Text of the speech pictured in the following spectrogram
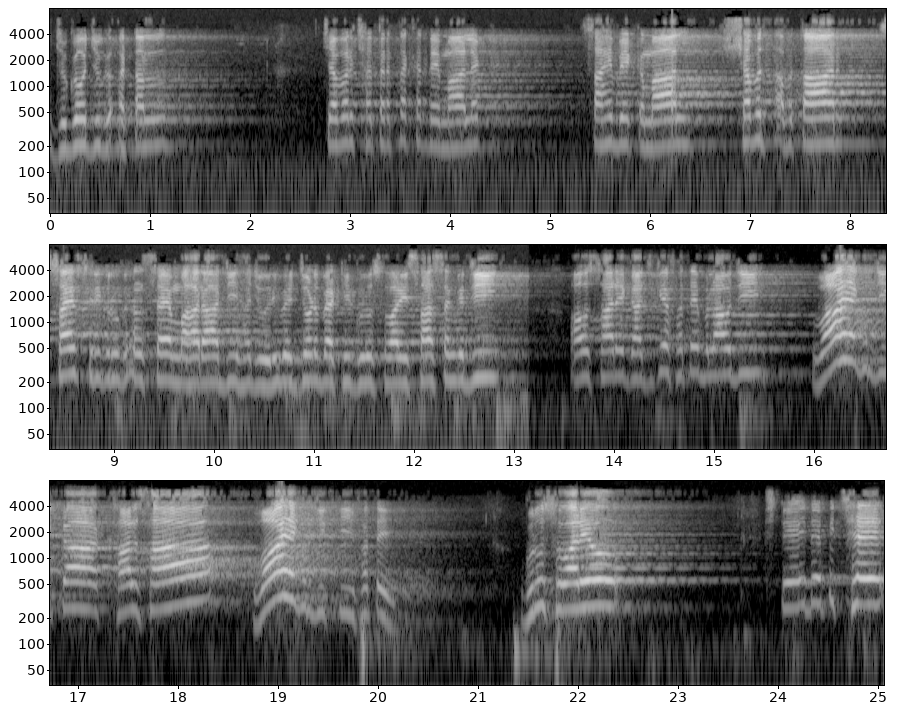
ਜੁਗੋ ਜੁਗ ਅਟਲ, ਚਵਰ ਛਤਰ ਤਖਤ ਦੇ ਮਾਲਕ, ਸਾਹਿਬੇ ਕਮਾਲ, ਸ਼ਬਦ ਅਵਤਾਰ, ਸਾਹਿਬ ਸ੍ਰੀ ਗੁਰੂ ਗ੍ਰੰਥ ਸਾਹਿਬ ਮਹਾਰਾਜ ਜੀ, ਹਜ਼ੂਰੀ ਵਿੱਚ ਜੁੜ ਬੈਠੀ ਗੁਰੂ ਸਵਾਰੀ ਸਾਧ ਸੰਗਤ ਜੀ। ਆਓ ਸਾਰੇ ਗੱਜ ਕੇ ਫਤਿਹ ਬੁਲਾਓ ਜੀ। ਵਾਹਿਗੁਰੂ ਜੀ ਕਾ ਖਾਲਸਾ, ਵਾਹਿਗੁਰੂ ਜੀ ਕੀ ਫਤਿਹ। ਗੁਰੂ ਸਵਾਰਿਓ, ਸਟੇਜ ਦੇ ਪਿੱਛੇ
